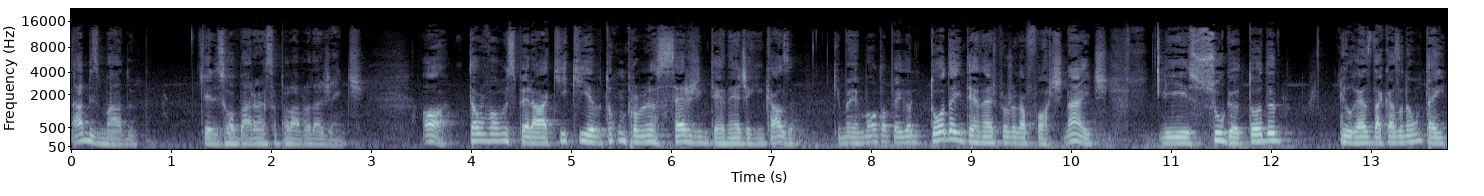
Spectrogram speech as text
abismado que eles roubaram essa palavra da gente. Ó, então vamos esperar aqui que eu tô com um problema sério de internet aqui em casa, que meu irmão tá pegando toda a internet para jogar Fortnite e suga toda e o resto da casa não tem.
